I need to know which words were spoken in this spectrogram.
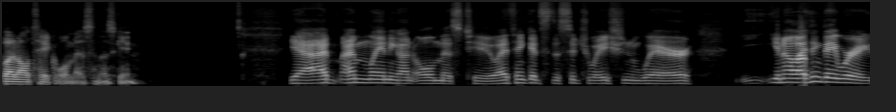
but I'll take Ole Miss in this game. Yeah, I'm landing on Ole Miss too. I think it's the situation where, you know, I think they were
